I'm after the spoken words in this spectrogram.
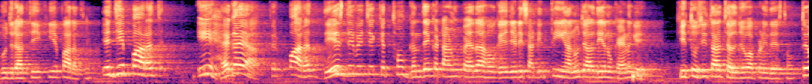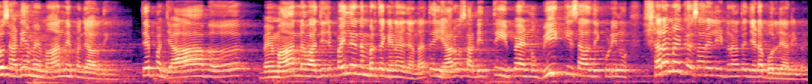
ਗੁਜਰਾਤੀ ਕੀ ਇਹ ਭਾਰਤ ਨੇ ਇਹ ਜੇ ਭਾਰਤ ਇਹ ਹੈਗਾ ਆ ਫਿਰ ਭਾਰਤ ਦੇਸ਼ ਦੇ ਵਿੱਚ ਇਹ ਕਿੱਥੋਂ ਗੰਦੇ ਕੀਟਾਣੂ ਪੈਦਾ ਹੋ ਗਏ ਜਿਹੜੀ ਸਾਡੀ ਧੀਆਂ ਨੂੰ ਚਲਦੀਆਂ ਨੂੰ ਕਹਿਣਗੇ ਕਿ ਤੁਸੀਂ ਤਾਂ ਚਲ ਜਾਓ ਆਪਣੇ ਦੇਸ਼ ਤੋਂ। ਤੇ ਉਹ ਸਾਡੀਆਂ ਮਹਿਮਾਨ ਨੇ ਪੰਜਾਬ ਦੀਆਂ ਤੇ ਪੰਜਾਬ ਮਹਿਮਾਨ ਨਵਾਜੀ 'ਚ ਪਹਿਲੇ ਨੰਬਰ ਤੇ ਗਿਣਿਆ ਜਾਂਦਾ ਤੇ ਯਾਰੋ ਸਾਡੀ ਧੀ ਭੈਣ ਨੂੰ 20 21 ਸਾਲ ਦੀ ਕੁੜੀ ਨੂੰ ਸ਼ਰਮ ਹੈ ਸਾਰੇ ਲੀਡਰਾਂ ਤੇ ਜਿਹੜਾ ਬੋਲਿਆ ਨਹੀਂ ਬਈ।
